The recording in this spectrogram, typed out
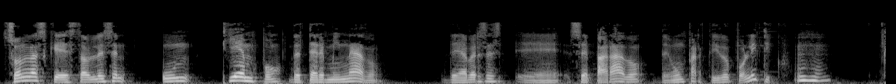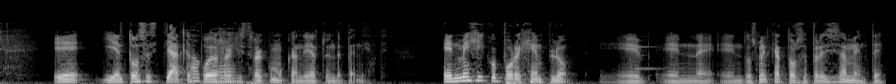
son las que establecen un tiempo determinado de haberse eh, separado de un partido político. Eh, y entonces ya te puedes registrar como candidato independiente. En México, por ejemplo, eh, en, en, 2014 precisamente,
